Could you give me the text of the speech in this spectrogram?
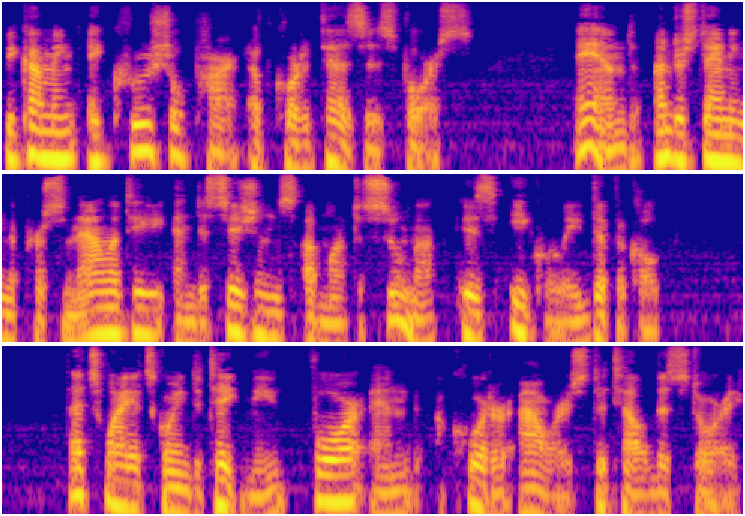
becoming a crucial part of Cortes's force. And understanding the personality and decisions of Montezuma is equally difficult. That's why it's going to take me four and a quarter hours to tell this story.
